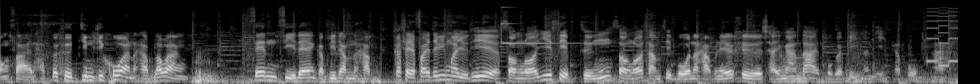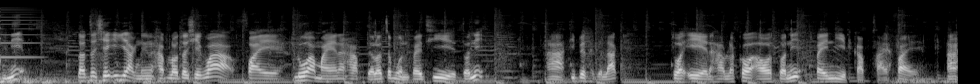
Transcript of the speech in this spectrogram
2 สายนะครับ ก็คือจิ้มที่ขั้วนะครับ ระหว่างเส้นสีแดงกับสีดำนะครับ กระแสไฟจะวิ่งมาอยู่ที่ 220 ถึง 230 โวลต์นะครับอันนี้ก็คือใช้งานได้ปกตินั่นเองครับผมทีนี้เราจะเช็คอีกอย่างหนึ่งครับ เราจะเช็คว่าไฟรั่วไหมนะครับ เดี๋ยวเราจะหมุนไปที่ตัวนี้ อ่าที่เป็นสัญลักษณ์ตัว A นะครับ แล้วก็เอาตัวนี้ไปหนีบกับสายไฟอะ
